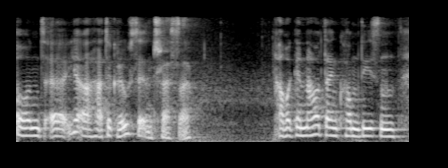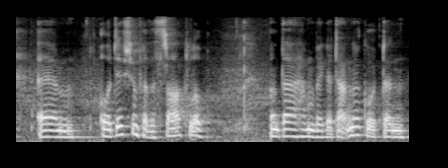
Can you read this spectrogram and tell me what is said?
und äh, ja, hatte große Interesse. Aber genau dann kommt diesen ähm, Audition für den Star Club. Und da haben wir gedacht, na gut, dann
